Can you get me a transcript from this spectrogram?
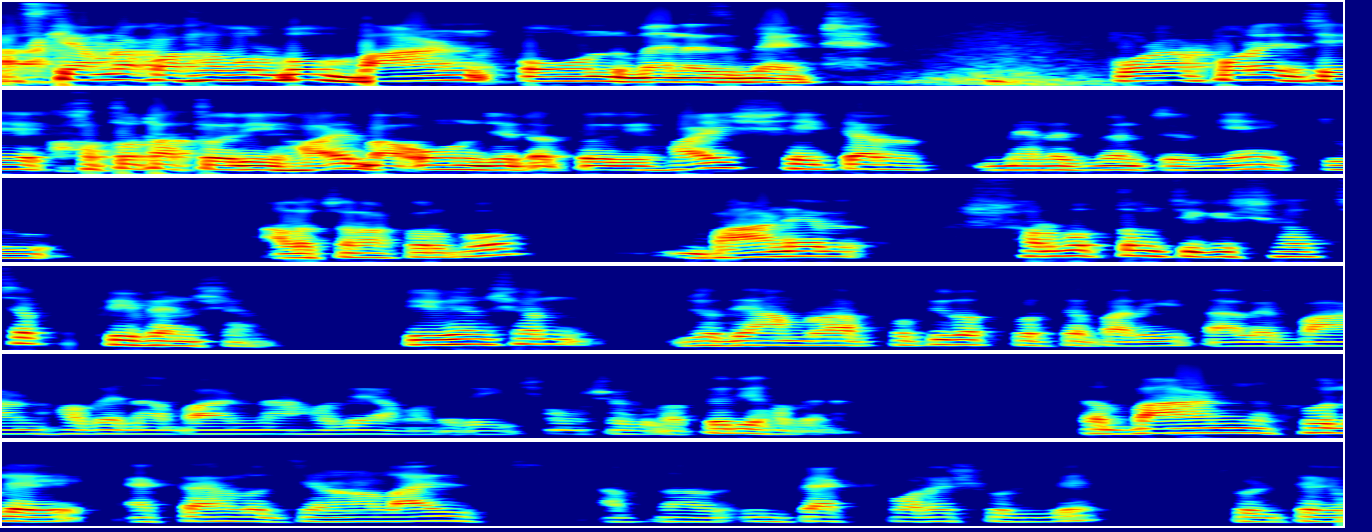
আজকে আমরা কথা বলব বার্ন ওন্ড ম্যানেজমেন্ট। পড়ার পরে যে ক্ষতটা তৈরি হয় বা ওন যেটা তৈরি হয়, সেইটার ম্যানেজমেন্ট নিয়ে একটু আলোচনা করব। বার্নের সর্বোত্তম চিকিৎসা হচ্ছে প্রিভেনশন। প্রিভেনশন যদি আমরা প্রতিরোধ করতে পারি, তাহলে বার্ন হবে না, বার্ন না হলে আমাদের এই সমস্যাগুলো তৈরি হবে না। তো বার্ন হলে একটা হলো জেনারেলাইজড আপনার ইম্প্যাক্ট পড়ে শরীরে শরীর থেকে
